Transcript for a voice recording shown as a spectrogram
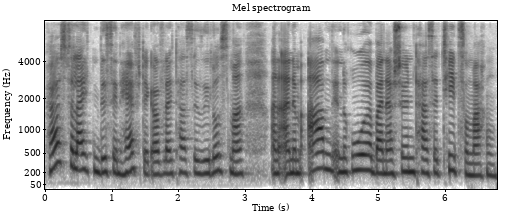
hörst, vielleicht ein bisschen heftig, aber vielleicht hast du sie Lust, mal an einem Abend in Ruhe bei einer schönen Tasse Tee zu machen.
